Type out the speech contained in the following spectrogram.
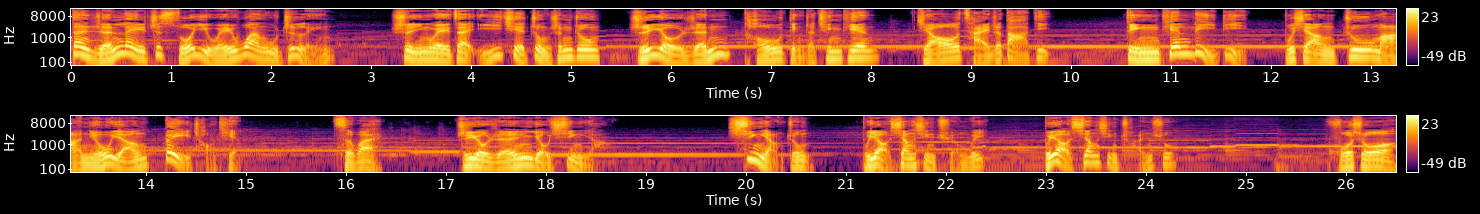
但人类之所以为万物之灵，是因为在一切众生中，只有人头顶着青天，脚踩着大地，顶天立地，不像猪马牛羊背朝天。此外，只有人有信仰。信仰中，不要相信权威，不要相信传说。佛说：“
